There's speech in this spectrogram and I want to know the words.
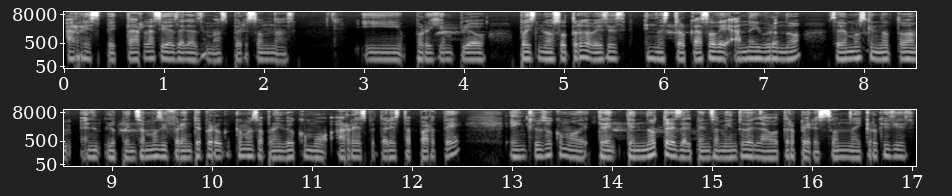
a respetar las ideas de las demás personas y por ejemplo pues nosotros a veces en nuestro caso de Ana y Bruno sabemos que no todo lo pensamos diferente pero creo que hemos aprendido como a respetar esta parte e incluso como de te nutres del pensamiento de la otra persona y creo que sí es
